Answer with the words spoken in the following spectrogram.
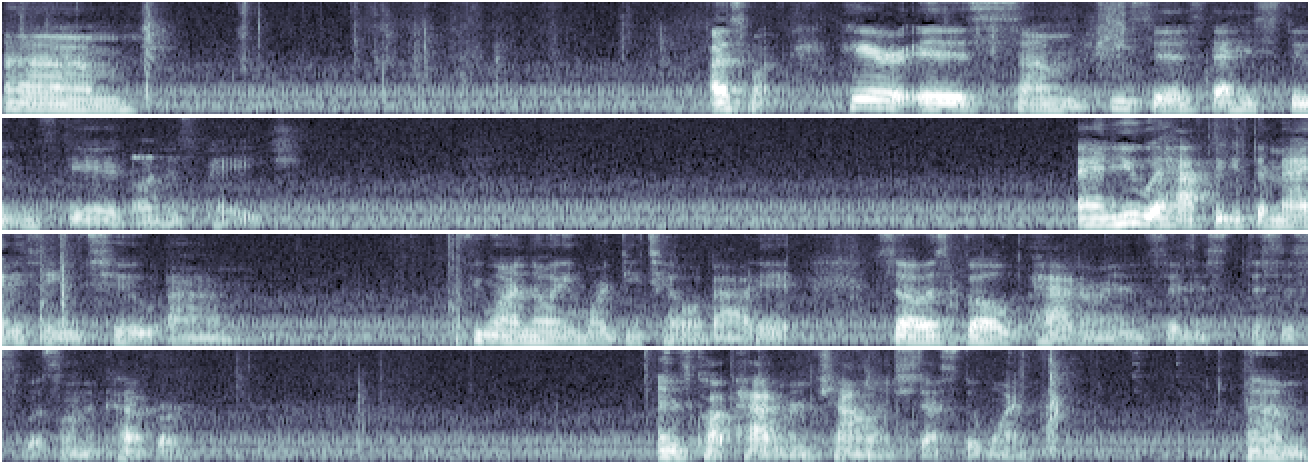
Um, I just want, here is some pieces that his students did on this page. And you would have to get the magazine to, um, if you want to know any more detail about it. So it's Vogue Patterns, and it's, this is what's on the cover. And it's called Pattern Challenge. That's the one. Um,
